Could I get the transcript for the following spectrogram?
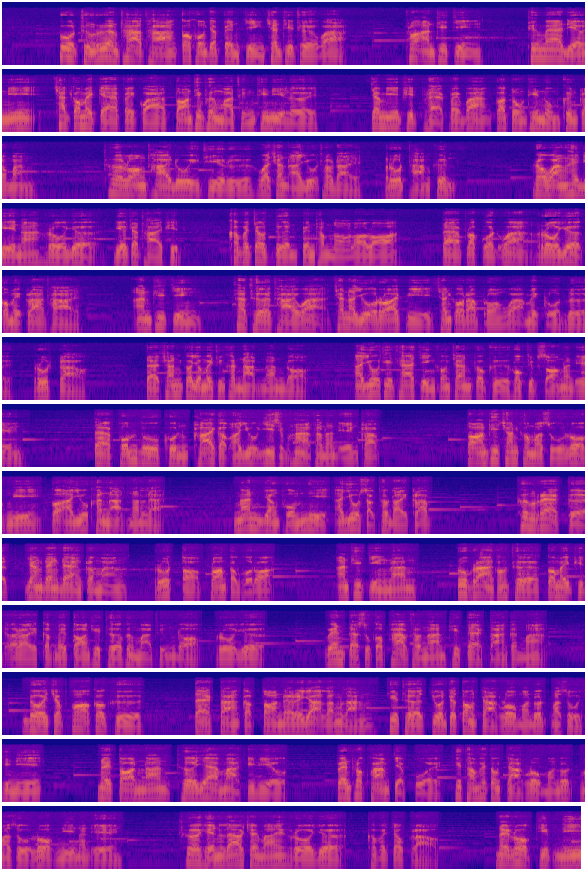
พูดถึงเรื่องท่าทางก็คงจะเป็นจริง เช่นที่เธอว่า เพราะอันที่จริง ถึงแม้เดี๋ยวนี้ชัดก็ไม่แก่ไปกว่าตอนที่เพิ่งมาถึงที่นี่เลย จะมีผิดแผลกไปบ้างก็ตรงที่หนุ่มขึ้นกระมัง เธอลองทายดูอีกทีหรือว่าฉันอายุเท่าใด รูทถามขึ้น ระวังให้ดีนะ โรเยอร์ เดี๋ยวจะทายผิด ข้าพเจ้าเตือนเป็นทำนองล้อๆ แต่ปรากฏว่าโรเยอร์ก็ไม่กล้าทาย อันที่จริง ถ้าเธอทายว่าฉันอายุร้อยปี ฉันก็รับรองว่าไม่โกรธเลย รูทกล่าว แต่ฉันก็ยังไม่ถึงขนาดนั้นดอก อายุที่แท้จริงของฉันก็คือ 62 นั่นเอง แต่ผมดูคุณคล้ายกับอายุ 25 เท่านั้นเองครับ ตอนที่ฉันเข้ามาสู่โลกนี้ก็อายุขนาดนั้นแหละ งั้นอย่างผมนี่อายุสักเท่าใดครับ เพิ่งแรกเกิดยังแดงแดงกระมัง รูดตอบพร้อมกับหัวเราะ อันที่จริงนั้น รูปร่างของเธอก็ไม่ผิดอะไรกับในตอนที่เธอเพิ่งมาถึงดอกโรเยอร์ เว้นแต่สุขภาพเท่านั้นที่แตกต่างกันมาก โดยเฉพาะก็คือ แตกต่างกับตอนในระยะหลังๆ ที่เธอจวนจะต้องจากโลกมนุษย์มาสู่ที่นี้ ในตอนนั้นเธอแย่มากทีเดียว เป็นเพราะความเจ็บป่วยที่ทำให้ต้องจากโลกมนุษย์มาสู่โลกนี้นั่นเอง เธอเห็นแล้วใช่ไหมโรเยอร์ข้าพเจ้ากล่าว ในโลกทิพนี้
